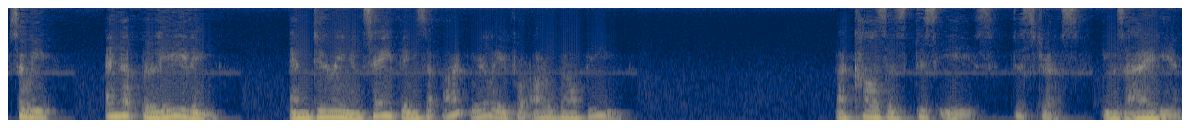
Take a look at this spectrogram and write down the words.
So we end up believing and doing and saying things that aren't really for our well being. That causes disease, distress, anxiety, and,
